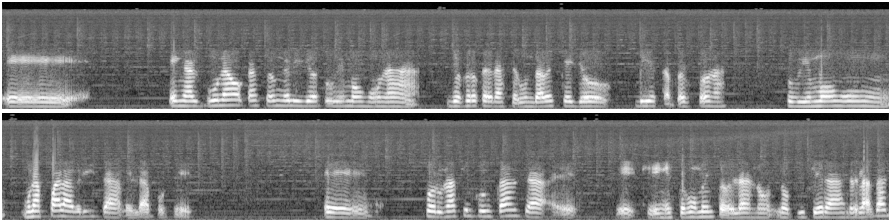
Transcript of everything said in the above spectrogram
Eh, en alguna ocasión él y yo tuvimos una, yo creo que la segunda vez que yo vi a esta persona, tuvimos un, una palabrita, ¿verdad? Porque eh, por una circunstancia que, en este momento, ¿verdad? No, no quisiera relatar.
